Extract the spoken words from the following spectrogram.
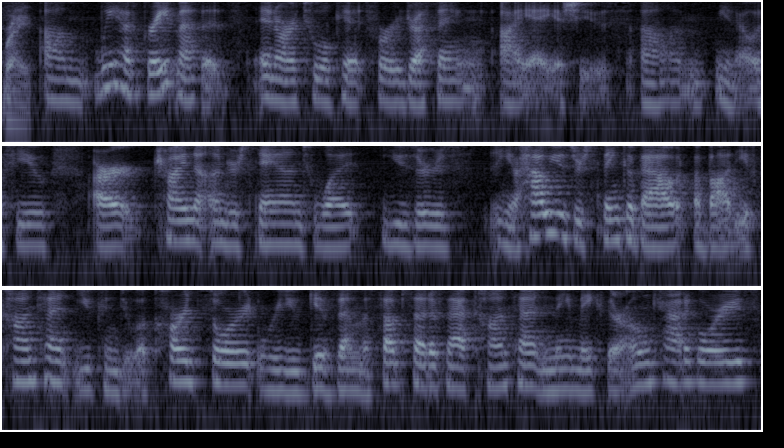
right um, we have great methods in our toolkit for addressing ia issues um, you know if you are trying to understand what users, you know, how users think about a body of content. You can do a card sort where you give them a subset of that content and they make their own categories.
